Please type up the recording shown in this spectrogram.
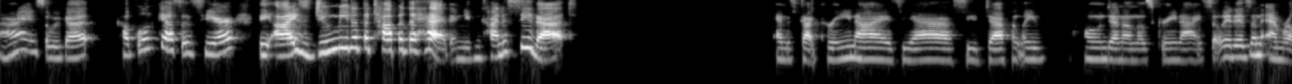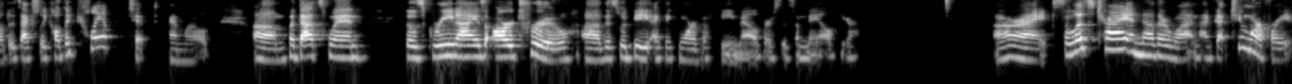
All right, so we've got a couple of guesses here. The eyes do meet at the top of the head, and you can kind of see that. And it's got green eyes. Yes, you definitely honed in on those green eyes. So it is an emerald. It's actually called a clamp-tipped emerald. Um, but that's when those green eyes are true. Uh, this would be, I think, more of a female versus a male here. All right, so let's try another one. I've got two more for you.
